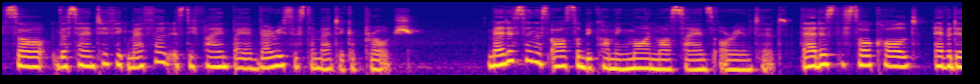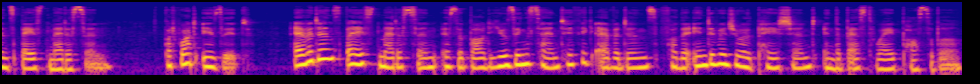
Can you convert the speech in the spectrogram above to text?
So, the scientific method is defined by a very systematic approach. Medicine is also becoming more and more science oriented. That is the so called evidence based medicine. But what is it? Evidence based medicine is about using scientific evidence for the individual patient in the best way possible.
